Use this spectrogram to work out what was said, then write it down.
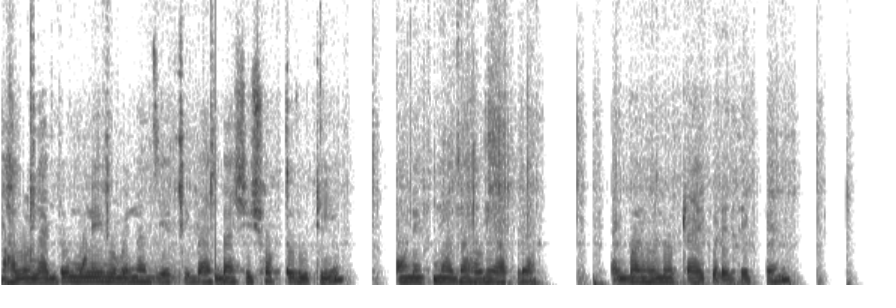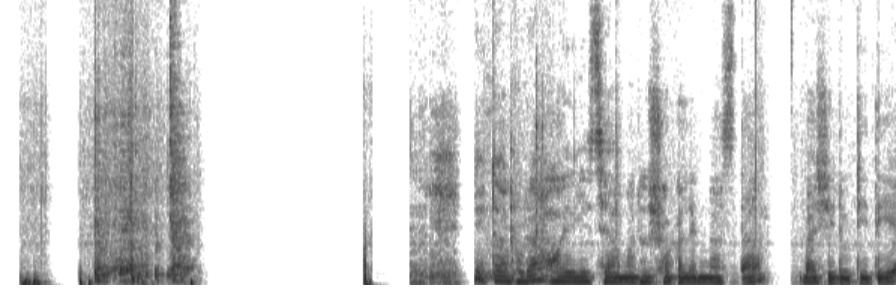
ভালো লাগবে। মনেই হবে না যে একটি বাসি শক্ত রুটি। অনেক মজা হবে আপনারা। একবার হলেও ট্রাই করে দেখবেন। এটা আপুরা, হয়ে গেছে আমার সকালের নাস্তা। বাসি রুটি দিয়ে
